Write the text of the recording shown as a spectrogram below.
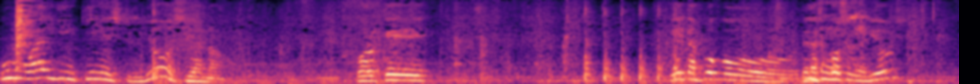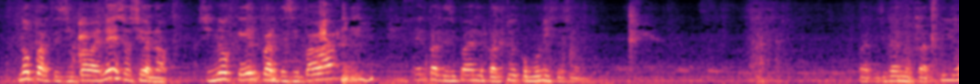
¿Hubo alguien quien instruyó, sí o no? Porque él tampoco de las cosas de Dios no participaba en eso, ¿sí o no? Sino que él participaba, él participaba en el Partido Comunista, ¿sí o no? Participaba en el Partido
